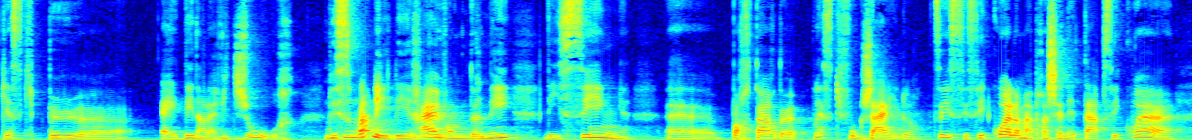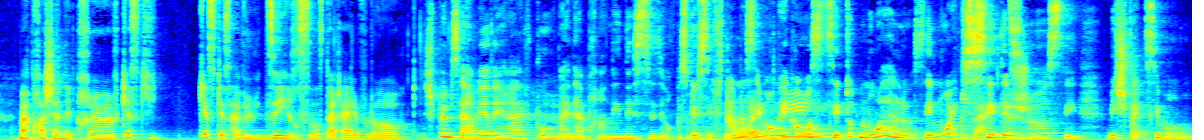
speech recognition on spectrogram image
qu'est-ce qui peut euh, aider dans la vie de jour. Puis souvent, les, les rêves vont me donner des signes euh, porteurs de où est-ce qu'il faut que j'aille. là. Tu sais, c'est, c'est quoi là, ma prochaine étape? C'est quoi euh, ma prochaine épreuve? Qu'est-ce, qui, qu'est-ce que ça veut dire, ça, ce rêve-là? Je peux me servir des rêves pour m'aider à prendre des décisions. Parce que c'est finalement, c'est mon Oui. inconscient, c'est tout moi, là. C'est moi qui sais déjà. C'est... Mais je fais, c'est mon,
